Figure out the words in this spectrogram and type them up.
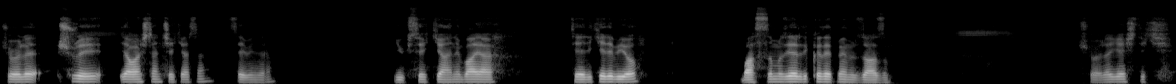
Şöyle şurayı yavaştan çekersen sevinirim. Yüksek yani bayağı tehlikeli bir yol. Bastığımız yere dikkat etmemiz lazım. Şöyle geçtik.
